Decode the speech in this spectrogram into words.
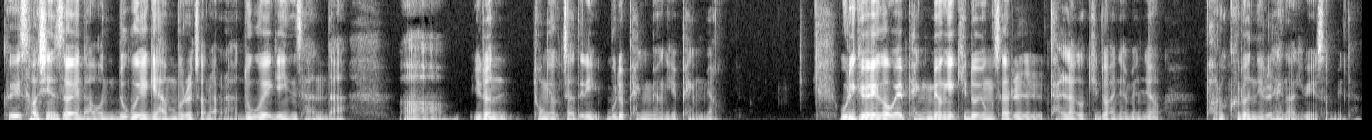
그의 서신서에 나온 누구에게 안부를 전하라, 누구에게 인사한다, 어, 이런 동역자들이 무려 100명이에요, 100명. 우리 교회가 왜 100명의 기도 용사를 달라고 기도하냐면요. 바로 그런 일을 행하기 위해서입니다.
